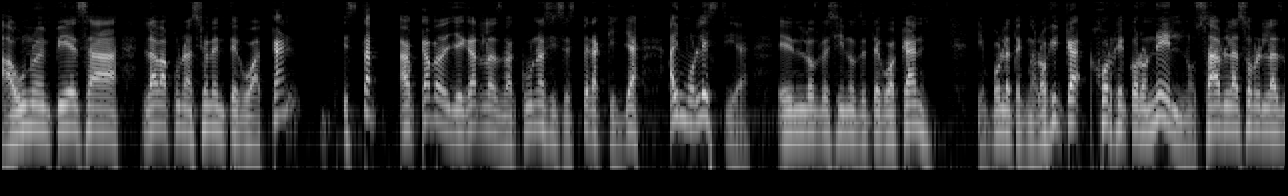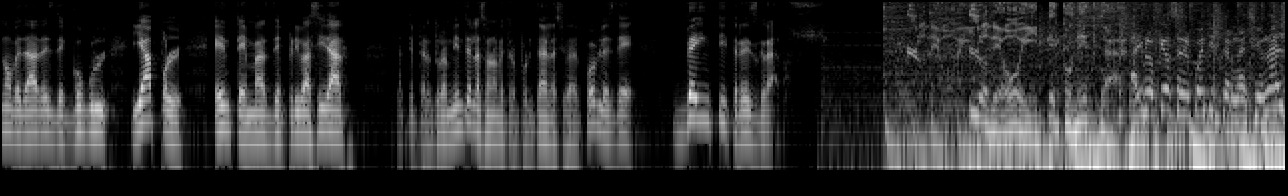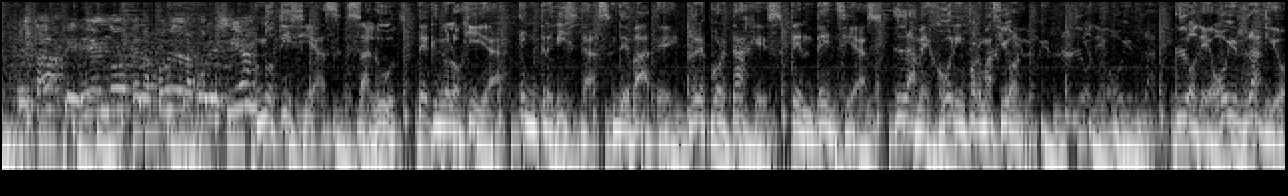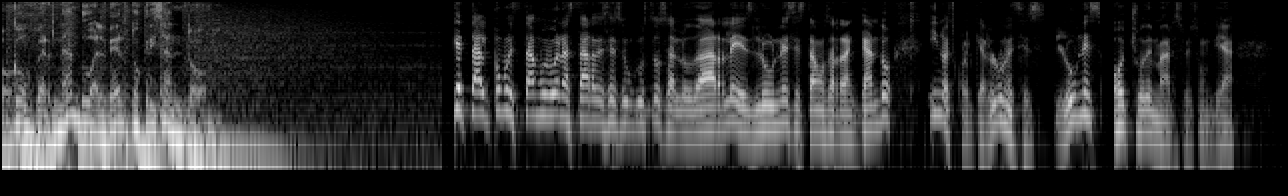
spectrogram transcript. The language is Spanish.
Aún no empieza la vacunación en Tehuacán. Está, acaba de llegar las vacunas y se espera que ya hay molestia en los vecinos de Tehuacán. Y en Puebla Tecnológica, Jorge Coronel nos habla sobre las novedades de Google y Apple en temas de privacidad. La temperatura ambiente en la zona metropolitana de la ciudad de Puebla es de 23 grados. Lo de hoy te conecta. Hay bloqueos en el puente internacional. Está pidiendo el apoyo de la policía. Noticias, salud, tecnología, entrevistas, debate, reportajes, tendencias, la mejor información. Lo de hoy radio, Lo de hoy radio con Fernando Alberto Crisanto. ¿Qué tal? ¿Cómo está? Muy buenas tardes. Es un gusto saludarle. Es lunes, estamos arrancando y no es cualquier lunes, es lunes 8 de marzo. Es un día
